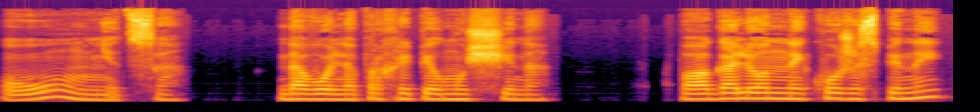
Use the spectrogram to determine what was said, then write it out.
«Умница», — довольно прохрипел мужчина. По оголенной коже спины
